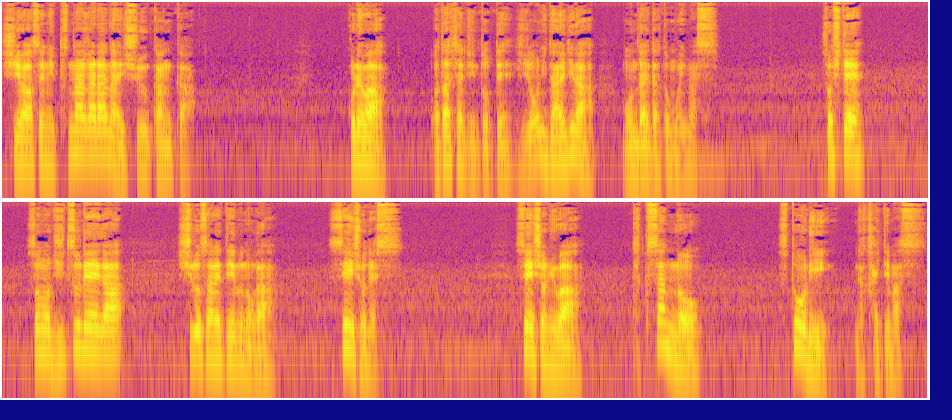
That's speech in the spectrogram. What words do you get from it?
幸せにつながらない習慣か、これは私たちにとって非常に大事な問題だと思います。そして、その実例が記されているのが聖書です。聖書にはたくさんのストーリーが書いてます。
